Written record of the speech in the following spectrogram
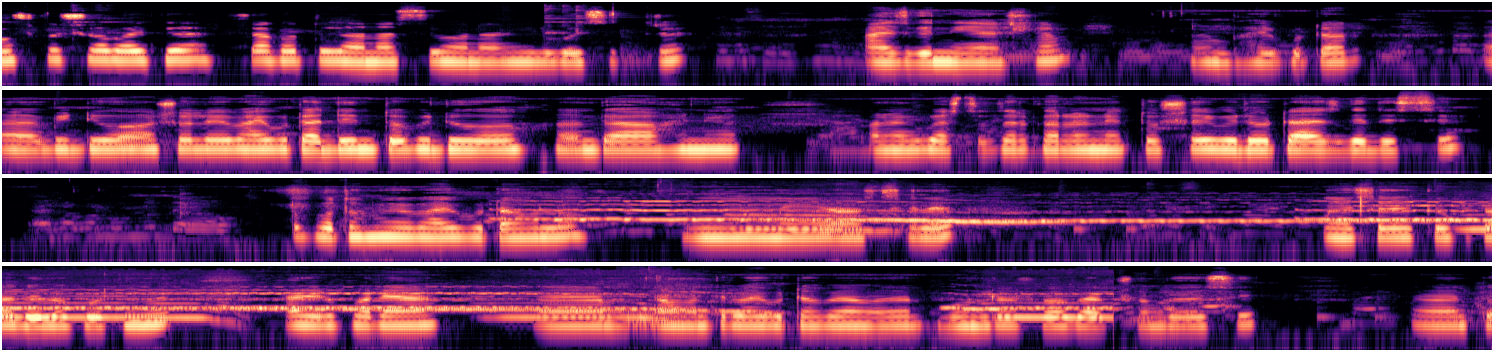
নমস্কার সবাইকে। স্বাগত জানাচ্ছি অনানির বৈচিত্র্যে আজকে নিয়ে আসলাম ভাইফোঁটার ভিডিও। আসলে ভাইফোঁটার দিন তো ভিডিও দেওয়া হয়নি অনেক ব্যস্ততার কারণে তো সেই ভিডিওটা আজকে দিচ্ছি। তো প্রথমে ভাইফোঁটা হলো মেয়ে আর ছেলে। মেয়ে ছেলেকে ফোঁটা দিল প্রথমে আর এরপরে আমাদের ভাইফোঁটা হবে আমাদের বোনরা সব একসঙ্গে আহ, তো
